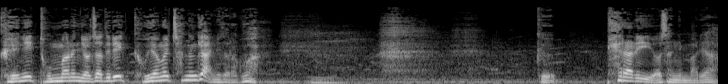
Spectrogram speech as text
괜히 돈 많은 여자들이 교양을 찾는 게 아니더라고. 그 페라리 여사님 말이야.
